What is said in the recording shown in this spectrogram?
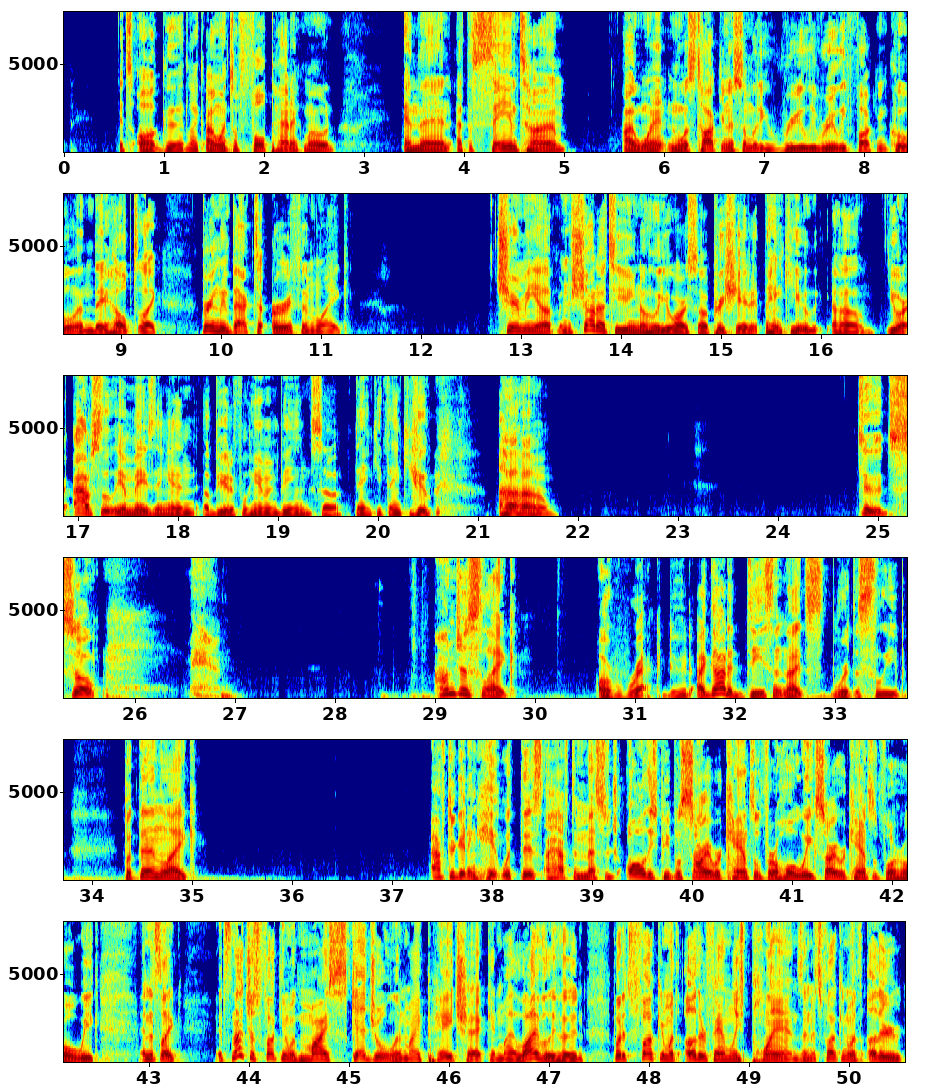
it's all good. Like, I went to full panic mode and then at the same time, I went and was talking to somebody really, really fucking cool, and they helped like bring me back to earth and like cheer me up. And shout out to you, you know who you are, so appreciate it. Thank you. Um, you are absolutely amazing and a beautiful human being. So thank you, thank you. Um, dude, so man, I'm just like a wreck, dude. I got a decent night's worth of sleep, but then like after getting hit with this, I have to message all these people, sorry we're canceled for a whole week, sorry we're canceled for a whole week. And it's like it's not just fucking with my schedule and my paycheck and my livelihood, but it's fucking with other families' plans and it's fucking with other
